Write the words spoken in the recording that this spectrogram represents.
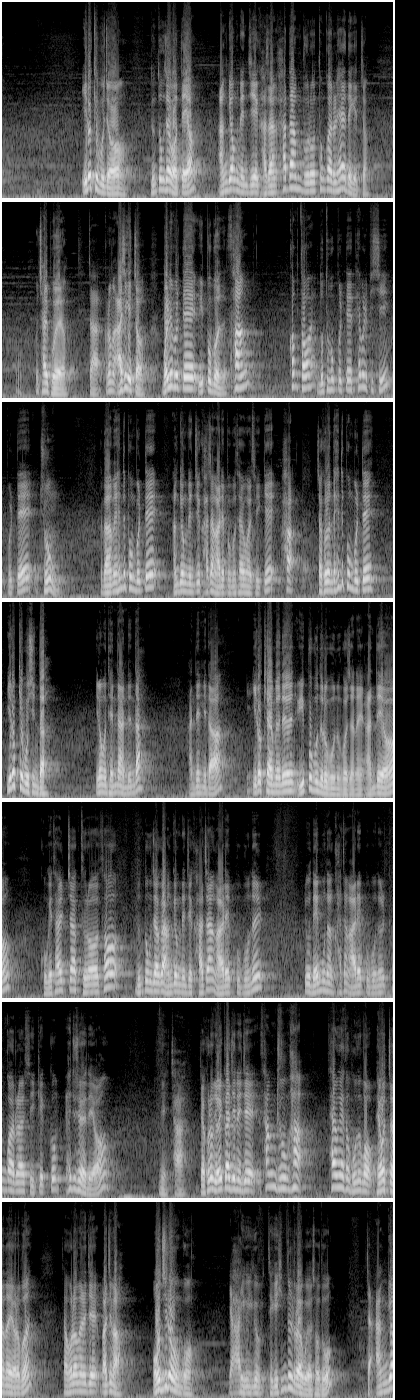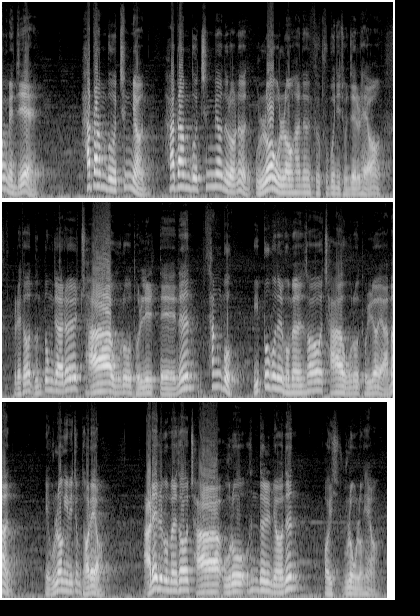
이렇게 보죠. 눈동자가 어때요? 안경 렌즈의 가장 하단부로 통과를 해야 되겠죠. 어, 잘 보여요. 자, 그러면 아시겠죠? 멀리 볼 때 윗부분 상, 컴퓨터, 노트북 볼 때 태블릿 PC, 볼 때 중, 그 다음에 핸드폰 볼 때 안경 렌즈 가장 아랫부분 사용할 수 있게 하. 자, 그런데 핸드폰 볼 때 이렇게 보신다. 이러면 된다, 안 된다? 안 됩니다. 이렇게 하면은 윗부분으로 보는 거잖아요. 안 돼요. 고개 살짝 들어서 눈동자가 안경 렌즈의 가장 아랫부분을 요 네모난 가장 아랫부분을 통과를 할 수 있게끔 해주셔야 돼요. 네, 자. 자, 그럼 여기까지는 이제 상중하 사용해서 보는 거 배웠잖아요, 여러분. 자, 그러면 이제 마지막. 어지러운 거. 야, 이거, 이거 되게 힘들더라고요, 저도. 자, 안경 렌즈의 하단부 측면, 하단부 측면으로는 울렁울렁 하는 그 부분이 존재를 해요. 그래서 눈동자를 좌우로 돌릴 때는 상부, 윗부분을 보면서 좌우로 돌려야만 예, 울렁임이 좀 덜해요. 아래를 보면서 좌우로 흔들면은 어이 울렁울렁해요.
